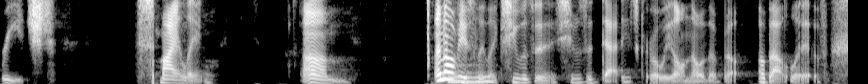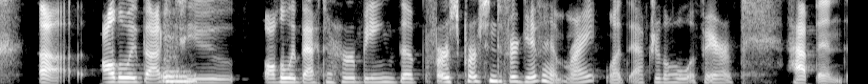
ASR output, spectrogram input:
reached smiling um and obviously mm-hmm. like she was a she was a daddy's girl we all know about about liv uh all the way back mm-hmm. to all the way back to her being the first person to forgive him right what after the whole affair happened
